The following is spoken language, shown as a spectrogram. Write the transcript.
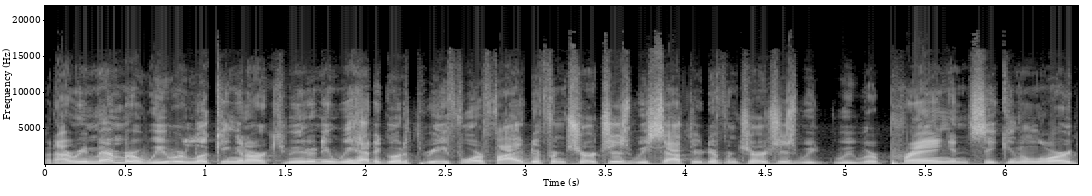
But I remember we were looking in our community. We had to go to three, four, five different churches. We sat through different churches. We, we were praying and seeking the Lord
